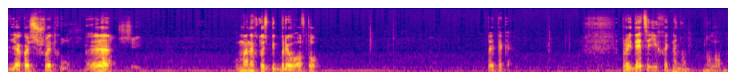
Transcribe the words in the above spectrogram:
Якось швидко. Е. У мене хтось підбрив авто. Та й таке. Прийдеться їхати на ньому. Ну ладно.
